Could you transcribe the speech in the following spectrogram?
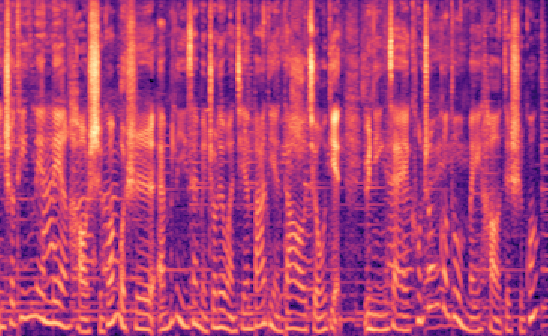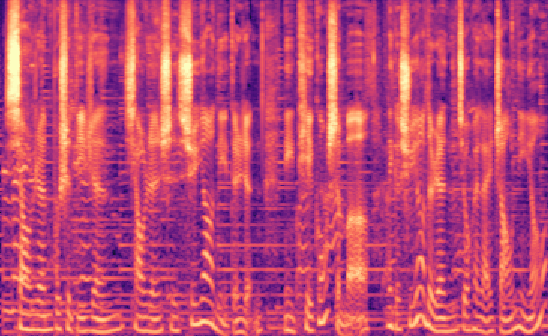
欢迎收听《恋恋好时光》，我是 Emily，在每周六晚间八点到九点，与您在空中共度美好的时光。小人不是敌人，小人是需要你的人，你提供什么，那个需要的人就会来找你哦。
